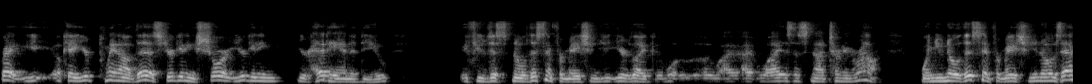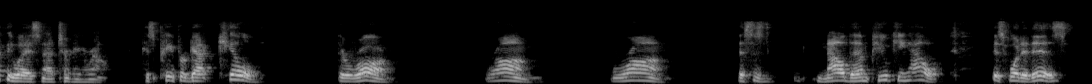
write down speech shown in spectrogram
Right, you, okay, you're playing out this, you're getting short, you're getting your head handed to you. If you just know this information, you- you're like, why, why is this not turning around? When you know this information, you know exactly why it's not turning around, because paper got killed. They're wrong, wrong, wrong. This is now them puking out, is what it is.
